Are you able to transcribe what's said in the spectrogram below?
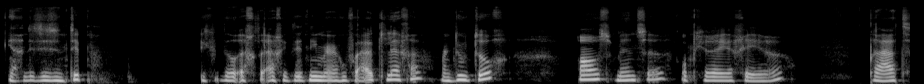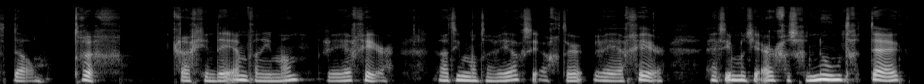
Ja, dit is een tip ik wil echt eigenlijk dit niet meer hoeven uit te leggen, maar doe het toch. Als mensen op je reageren, praat dan terug. Krijg je een DM van iemand, reageer. Laat iemand een reactie achter, reageer. Heeft iemand je ergens genoemd, getagd,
